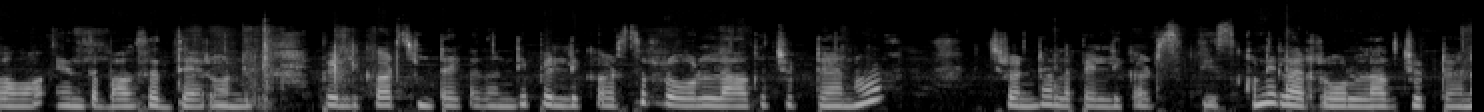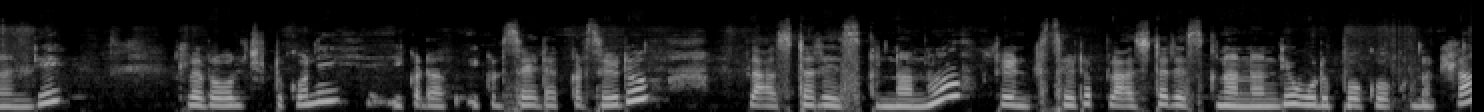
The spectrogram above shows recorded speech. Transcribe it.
బాగా ఎంత బాగా సర్దారు అని. పెళ్ళి కార్డ్స్ ఉంటాయి కదండి పెళ్ళి కార్డ్స్ రోల్ లాగా చుట్టాను. చూడండి అలా పెళ్ళి కార్డ్స్ తీసుకొని ఇలా రోల్ లాగా చుట్టానండి. ఇట్లా రోల్ చుట్టుకొని ఇక్కడ ఇక్కడ సైడ్ అక్కడ సైడు ప్లాస్టర్ వేసుకున్నాను. రెండు సైడ్ ప్లాస్టర్ వేసుకున్నాను అండి ఊడిపోకోకున్నట్లా.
